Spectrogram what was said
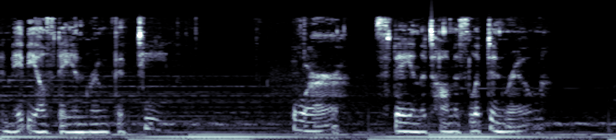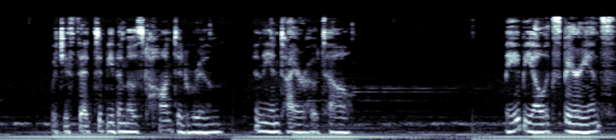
And maybe I'll stay in room 15. Or stay in the Thomas Lipton room, which is said to be the most haunted room in the entire hotel. Maybe I'll experience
